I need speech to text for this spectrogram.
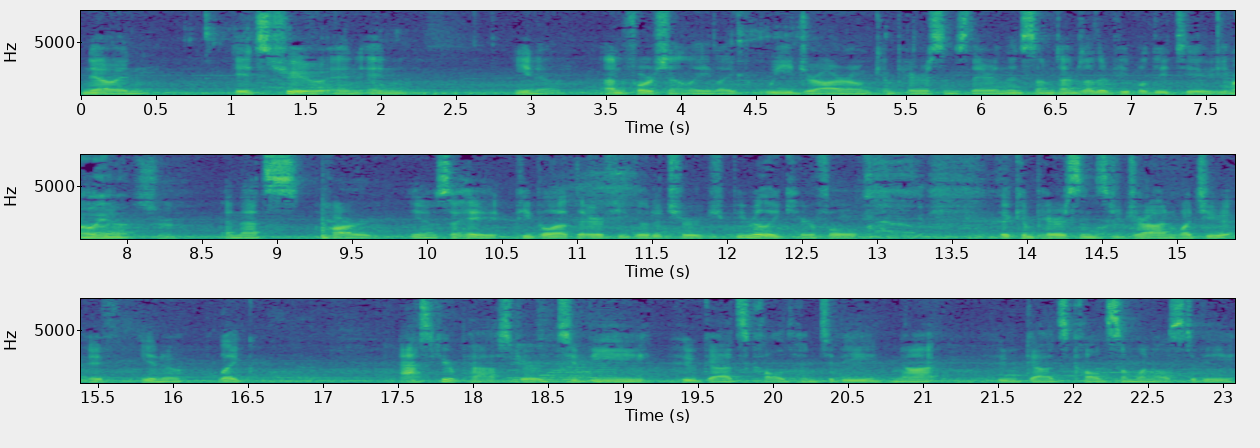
No, and it's true, and and you know, unfortunately, like we draw our own comparisons there, and then sometimes other people do too. You know? Oh, yeah, sure. and that's hard. You know, so hey, people out there, if you go to church, be really careful the comparisons you draw and what you, if you know, like, ask your pastor to be who God's called him to be, not who God's called someone else to be.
